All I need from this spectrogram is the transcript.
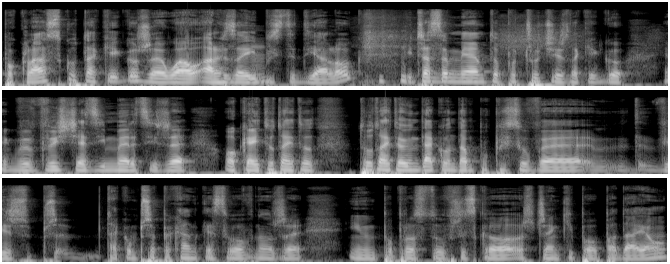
poklasku takiego, że wow, ale mhm. zajebisty dialog i czasem miałem to poczucie, że takiego jakby wyjścia z imersji, że okej, okay, tutaj to tutaj to im taką tam popisówę, wiesz, taką przepychankę słowną, że im po prostu wszystko szczęki poopadają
